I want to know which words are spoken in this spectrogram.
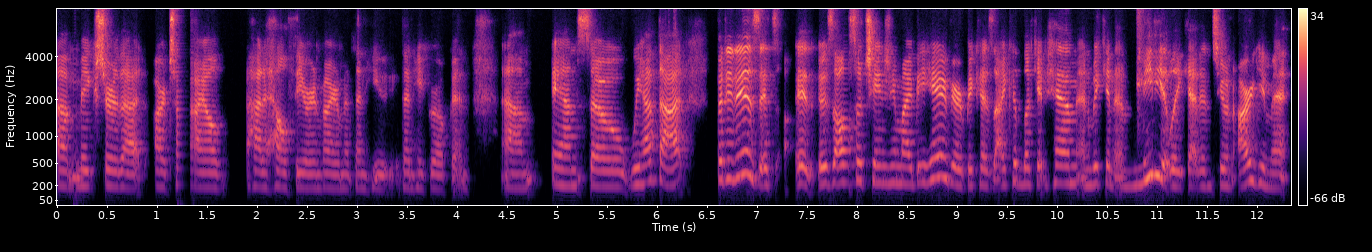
um, make sure that our child had a healthier environment than he than he grew up in. Um, and so we had that but it is it's it is also changing my behavior because i could look at him and we can immediately get into an argument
